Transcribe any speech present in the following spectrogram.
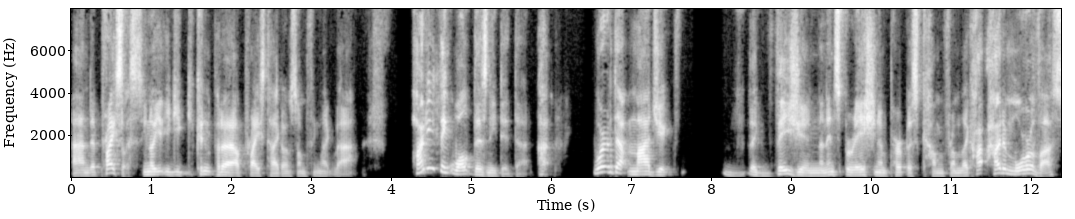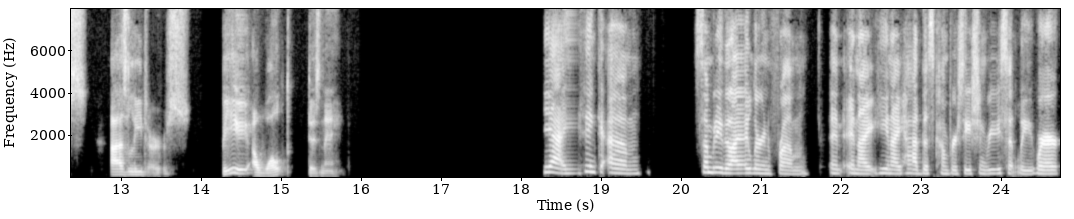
and uh, priceless. You know, you, you, couldn't put a, a, price tag on something like that. How do you think Walt Disney did that? Uh, where did that magic, like vision and inspiration and purpose come from? Like, how, how do more of us as leaders be a Walt Disney? Yeah, I think um, somebody that I learned from, and and I he and I had this conversation recently where,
